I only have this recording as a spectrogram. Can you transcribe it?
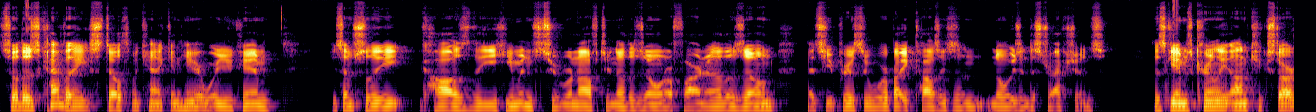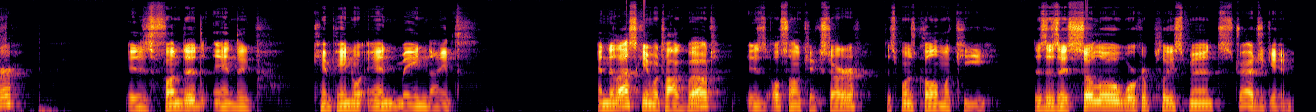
So there's kind of a stealth mechanic in here where you can essentially cause the humans to run off to another zone or fire in another zone that you previously were by causing some noise and distractions. This game is currently on Kickstarter. It is funded and the campaign will end May 9th. And the last game we'll talk about is also on Kickstarter. This one's called Maquis. This is a solo worker placement strategy game.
